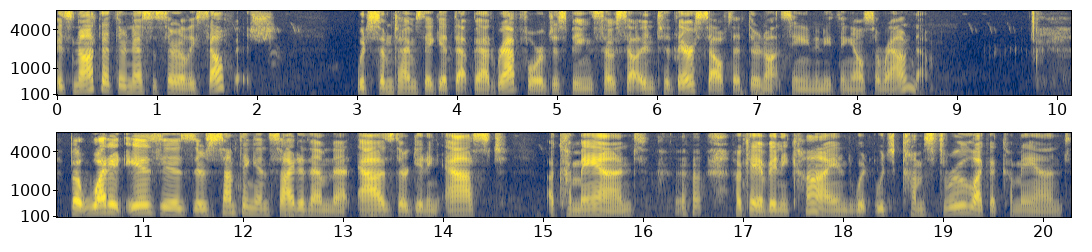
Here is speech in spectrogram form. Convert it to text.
it's not that they're necessarily selfish, which sometimes they get that bad rap for of just being so into their self that they're not seeing anything else around them. But what it is, is there's something inside of them that as they're getting asked a command, okay, of any kind, which, which comes through like a command,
